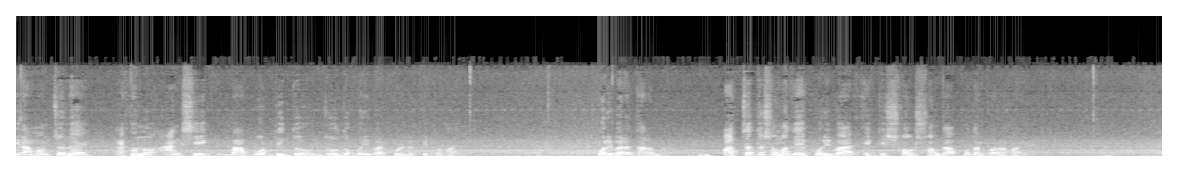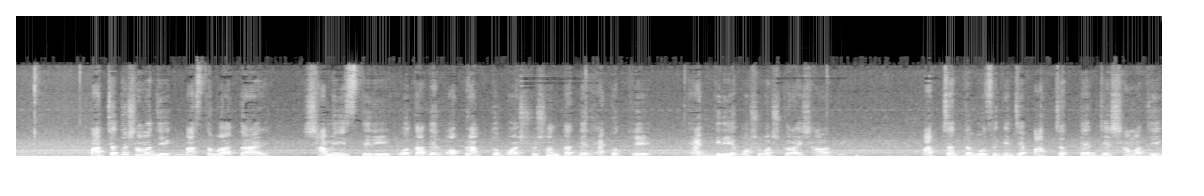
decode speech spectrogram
গ্রাম অঞ্চলে এখনও আংশিক বা বর্ধিত যৌথ পরিবার পরিলক্ষিত হয়। পরিবারের ধারণা, পাশ্চাত্য সমাজে পরিবার একটি সহজ সংজ্ঞা প্রদান করা হয়। পাশ্চাত্য সামাজিক বাস্তবতায় স্বামী, স্ত্রী ও তাদের অপ্রাপ্ত বয়স্ক সন্তানদের একত্রে একগৃহে বসবাস করাই স্বাভাবিক। পাশ্চাত্য বলছে কি যে পাশ্চাত্যের যে সামাজিক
